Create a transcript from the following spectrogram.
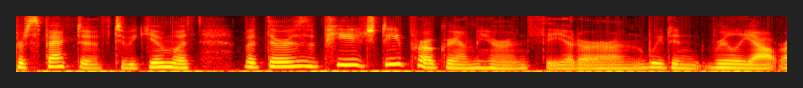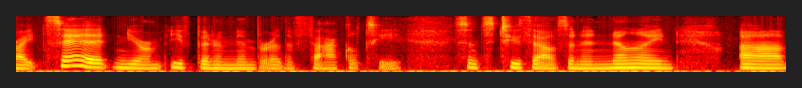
perspective to begin with, but there is a PhD program here in theater, and we didn't really outright say it. And you're you've been a member of the faculty since 2009. Uh,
